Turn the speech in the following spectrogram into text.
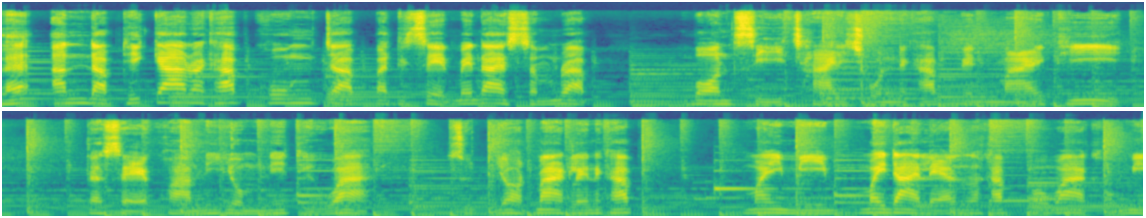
และอันดับที่ 9 นะครับ คงจะปฏิเสธไม่ได้สำหรับบอลสีชายชนนะครับ เป็นไม้ที่กระแสความนิยมนี่ถือว่าสุดยอดมากเลยนะครับ ไม่มีไม่ได้แล้วนะครับ เพราะว่าเขามี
